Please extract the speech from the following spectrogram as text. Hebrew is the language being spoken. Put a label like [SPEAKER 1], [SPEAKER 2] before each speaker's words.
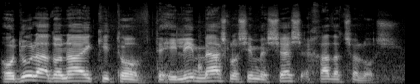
[SPEAKER 1] הודו לאדוני כי טוב, תהילים 136, 1 עד 3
